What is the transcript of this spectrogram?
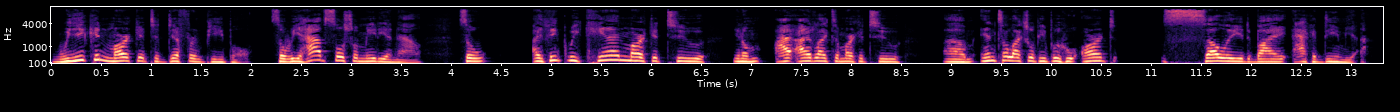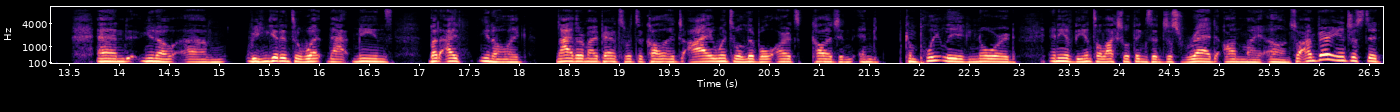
we can market to different people. So we have social media now. So I think we can market to, you know, I, would like to market to um, intellectual people who aren't sullied by academia. And, you know, um, we can get into what that means, but I, you know, like neither of my parents went to college. I went to a liberal arts college and, and completely ignored any of the intellectual things and just read on my own. So I'm very interested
